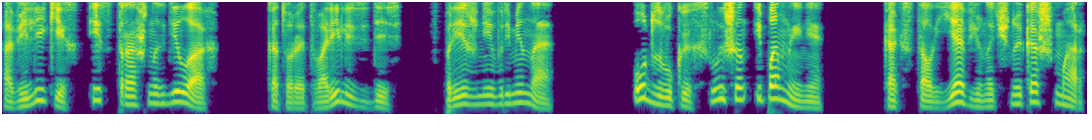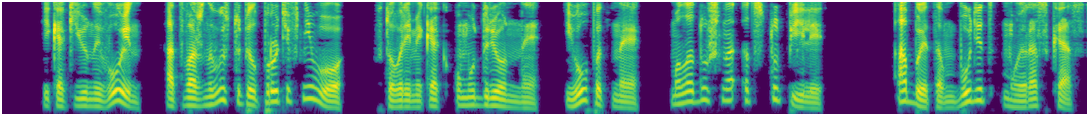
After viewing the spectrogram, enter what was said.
о великих и страшных делах, которые творились здесь прежние времена. Отзвук их слышен и поныне, как стал явью ночной кошмар, и как юный воин отважно выступил против него, в то время как умудренные и опытные малодушно отступили. Об этом будет мой рассказ.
